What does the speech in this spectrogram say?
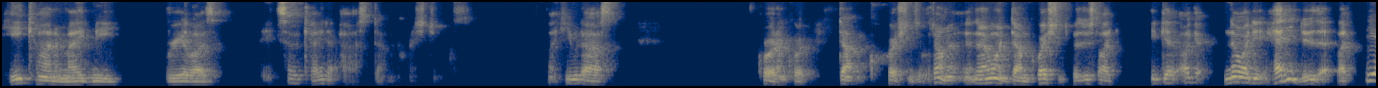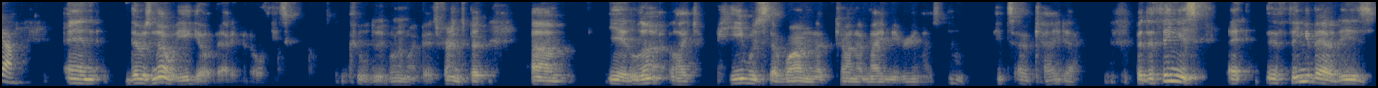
he kind of made me realize it's okay to ask dumb questions. Like he would ask, quote unquote, dumb questions all the time. And I weren't dumb questions, but just like he'd get, I get no idea. How do you do that? Like, yeah. And there was no ego about him at all. He's cool dude, one of my best friends. But um, yeah, like he was the one that kind of made me realize oh, it's okay to. But the thing is, eh, the thing about it is,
